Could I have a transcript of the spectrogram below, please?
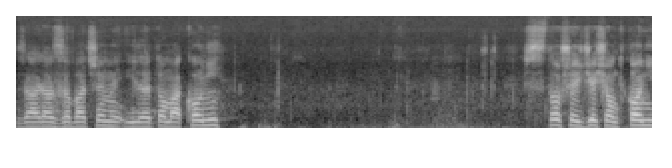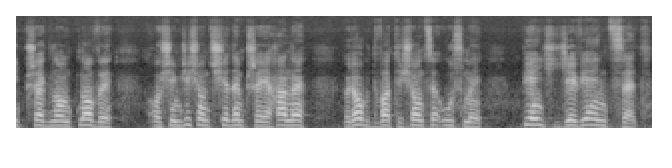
zaraz zobaczymy ile to ma koni. 160 koni przegląd nowy. 87 przejechane rok 2008 5900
